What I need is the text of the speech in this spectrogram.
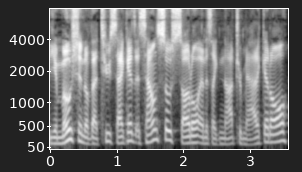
the emotion of that two seconds. It sounds so subtle and it's like not dramatic at all,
